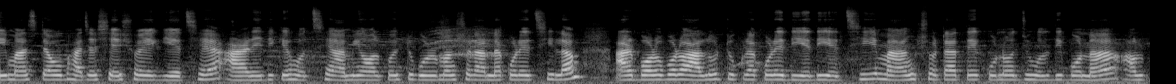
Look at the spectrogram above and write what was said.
এই মাছটাও ভাজা শেষ হয়ে গিয়েছে। আর এদিকে হচ্ছে আমি অল্প একটু গরুর মাংস রান্না করেছিলাম, আর বড় বড় আলুর টুকরা করে দিয়ে দিয়েছি। মাংসটাতে কোনো ঝোল দিব না, অল্প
